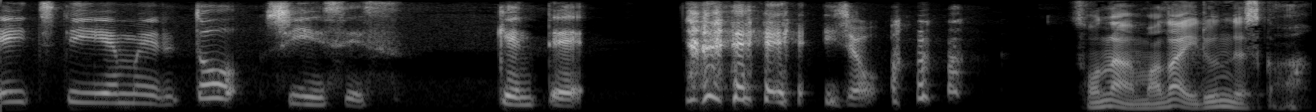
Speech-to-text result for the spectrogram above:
HTML と CSS 限定。以上。そんなんまだいるんですか？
